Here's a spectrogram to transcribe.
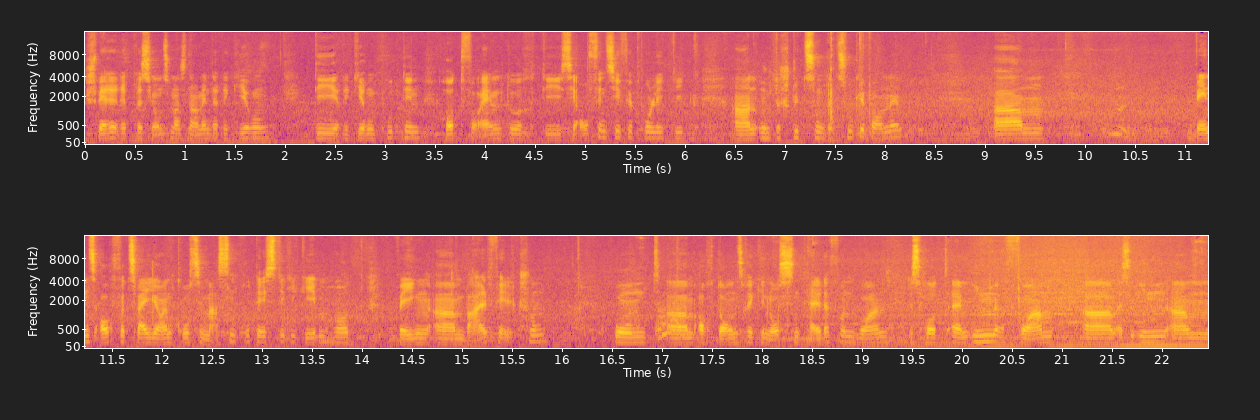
schwere Repressionsmaßnahmen der Regierung. Die Regierung Putin hat vor allem durch die sehr offensive Politik an Unterstützung dazugewonnen. Ähm, Wenn es auch vor zwei Jahren große Massenproteste gegeben hat wegen ähm, Wahlfälschung und ähm, auch da unsere Genossen Teil davon waren. Es hat ähm, in Form, äh, also in ähm,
